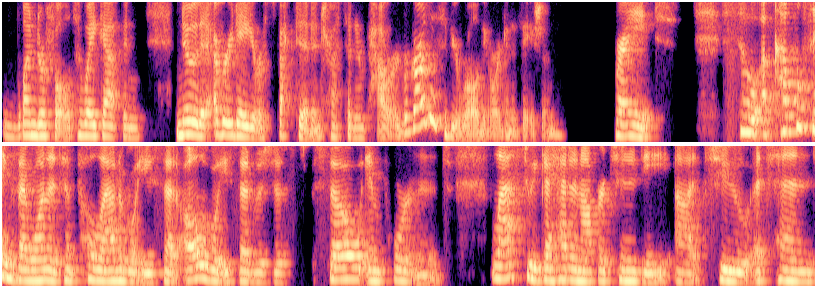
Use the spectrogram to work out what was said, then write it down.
wonderful to wake up and know that every day you're respected and trusted and empowered regardless of your role in the organization right so a couple things i wanted to pull out of what you said all of what you said was just so important last week i had an opportunity uh, to attend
